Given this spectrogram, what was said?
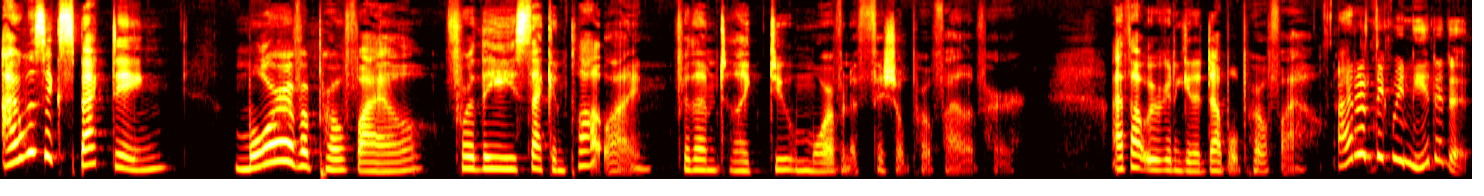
I was expecting more of a profile for the second plot line, for them to like do more of an official profile of her. I thought we were going to get a double profile. I don't think we needed it.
